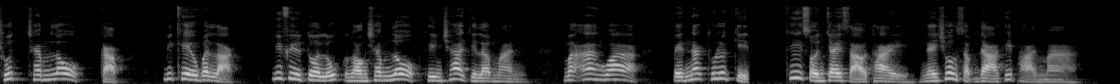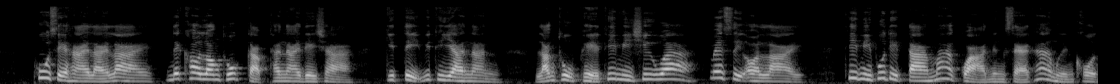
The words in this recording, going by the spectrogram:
ชุดแชมป์โลกกับมิชาเอลบัลลัค มิดฟิลด์ตัวรุกรองแชมป์โลกทีมชาติเยอรมัน มาอ้างว่าเป็นนักธุรกิจที่สนใจสาวไทยในช่วงสัปดาห์ที่ผ่านมา ผู้เสียหายหลายรายได้เข้าร้องทุกข์กับทนายเดชา กิติวิทยานันท์หลังถูกเพจที่มีชื่อว่าแม่สื่อออนไลน์ ที่มีผู้ติดตามมากกว่า 150,000 คน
